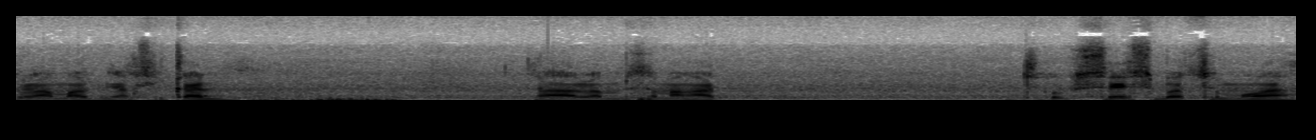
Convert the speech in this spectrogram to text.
Selamat menyaksikan. Salam semangat. Sukses buat semua.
